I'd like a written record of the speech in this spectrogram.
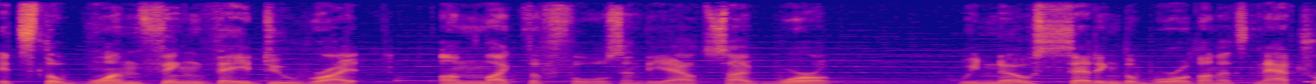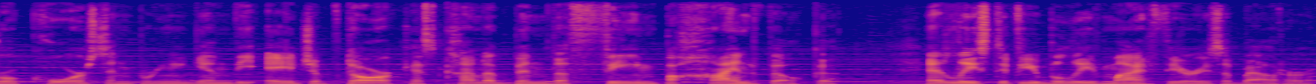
It's the one thing they do right, unlike the fools in the outside world. We know setting the world on its natural course and bringing in the Age of Dark has kind of been the theme behind Velka, at least if you believe my theories about her.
